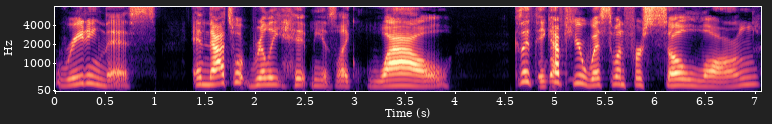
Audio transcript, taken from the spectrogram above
reading this. And that's what really hit me is like, wow. Because I think after you're with someone for so long,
